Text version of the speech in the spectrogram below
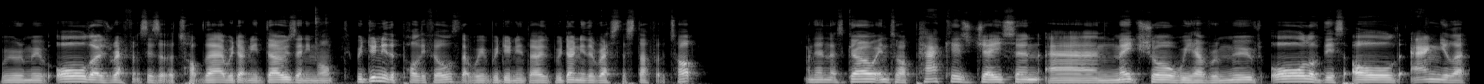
we remove all those references at the top there. We don't need those anymore. We do need the polyfills, that we, we do need those. We don't need the rest of the stuff at the top. And then let's go into our package JSON and make sure we have removed all of this old Angular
